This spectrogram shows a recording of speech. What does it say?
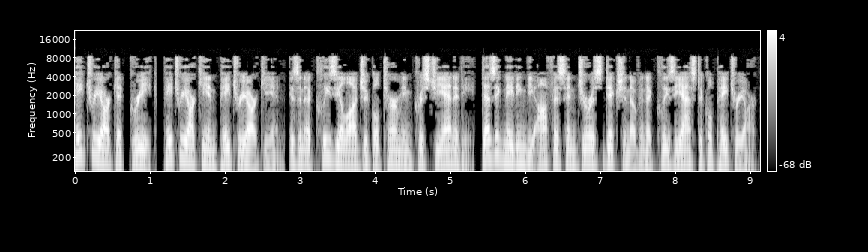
Patriarchate Greek, patriarchion patriarchion is an ecclesiological term in Christianity, designating the office and jurisdiction of an ecclesiastical patriarch.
